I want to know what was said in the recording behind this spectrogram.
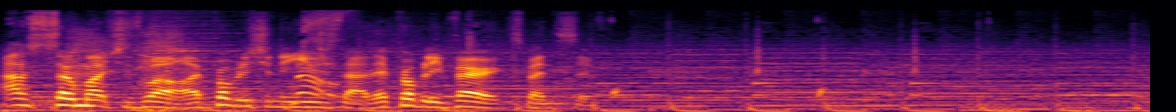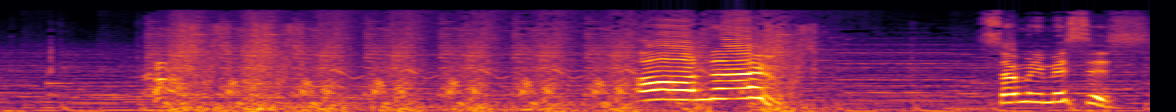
That was so much as well. I probably shouldn't have used that. They're probably very expensive. Oh no! So many misses.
